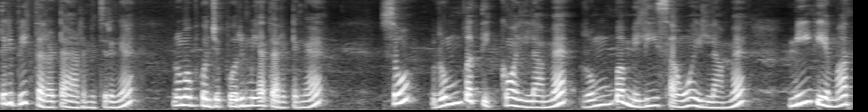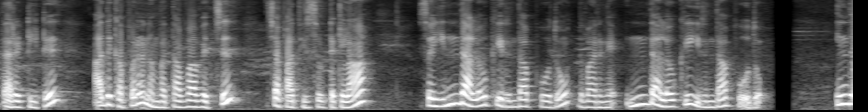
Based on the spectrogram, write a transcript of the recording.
திருப்பி திரட்ட ஆரம்பிச்சிருங்க. ரொம்ப கொஞ்சம் பொறுமையாக திரட்டுங்க. ஸோ ரொம்ப திக்கம் இல்லாமல் ரொம்ப மெலீஸாகவும் இல்லாமல் மீடியமாக திரட்டிட்டு அதுக்கப்புறம் நம்ம தவா வச்சு சப்பாத்தி சுட்டுக்கலாம். ஸோ இந்த அளவுக்கு இருந்தால் போதும். இது பாருங்கள் இந்த அளவுக்கு இருந்தால் போதும். இந்த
